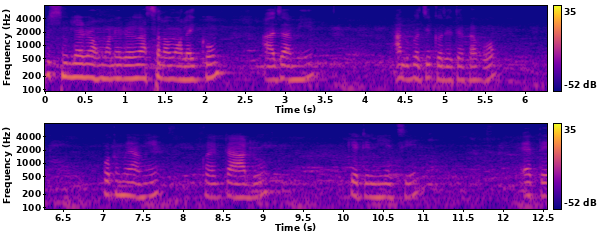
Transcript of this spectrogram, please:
বিসমুল্লাহ রহমানের রহিম, আসসালামু আলাইকুম। আজ আমি আলু ভাজি করে দেখাবো। প্রথমে আমি কয়েকটা আলু কেটে নিয়েছি। এতে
